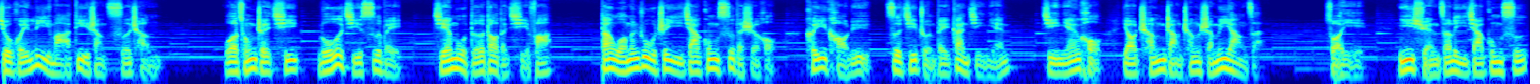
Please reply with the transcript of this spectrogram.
就会立马递上辞呈。我从这期逻辑思维节目得到的启发：当我们入职一家公司的时候，可以考虑自己准备干几年，几年后要成长成什么样子。所以，你选择了一家公司，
